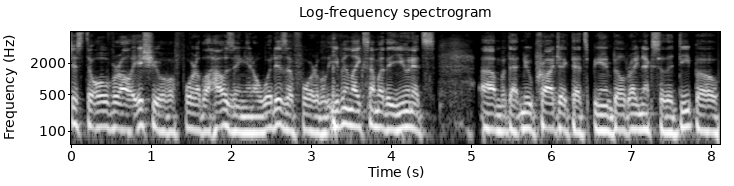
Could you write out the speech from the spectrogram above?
just the overall issue of affordable housing. You know, what is affordable? Even like some of the units um, of that new project that's being built right next to the depot.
